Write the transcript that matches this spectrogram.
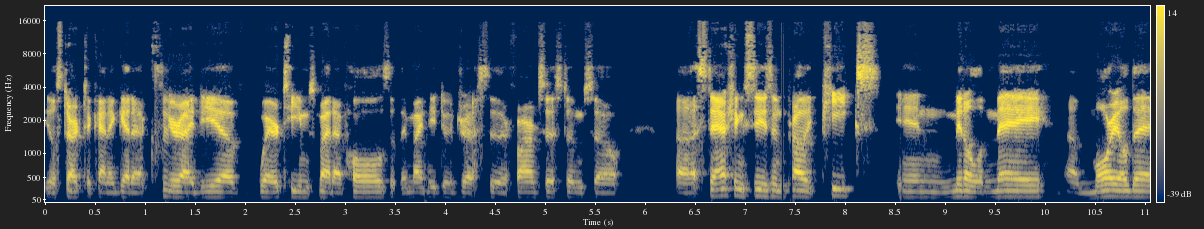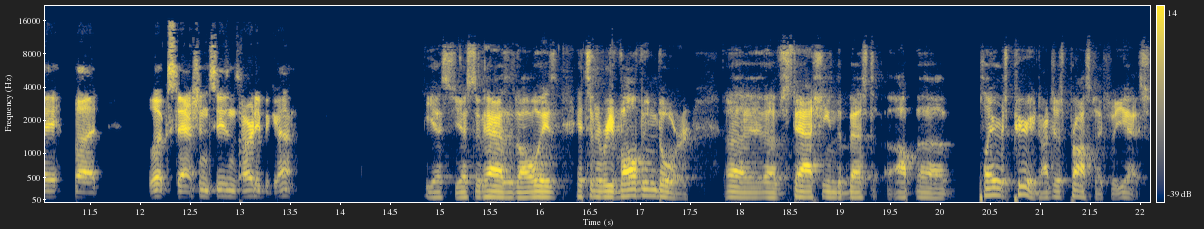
You'll start to kind of get a clear idea of where teams might have holes that they might need to address through their farm system. So uh, stashing season probably peaks in middle of May, uh, Memorial Day, but look, stashing season's already begun. Yes, yes, it has. It always it's in a revolving door uh, of stashing the best uh, players. Period, not just prospects, but yes.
